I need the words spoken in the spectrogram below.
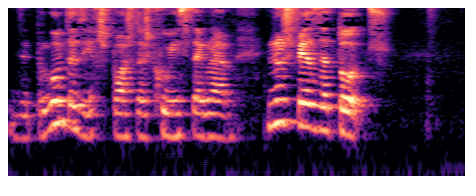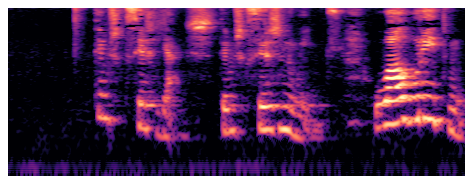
de perguntas e respostas que o Instagram nos fez a todos. Temos que ser reais, temos que ser genuínos. O algoritmo,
